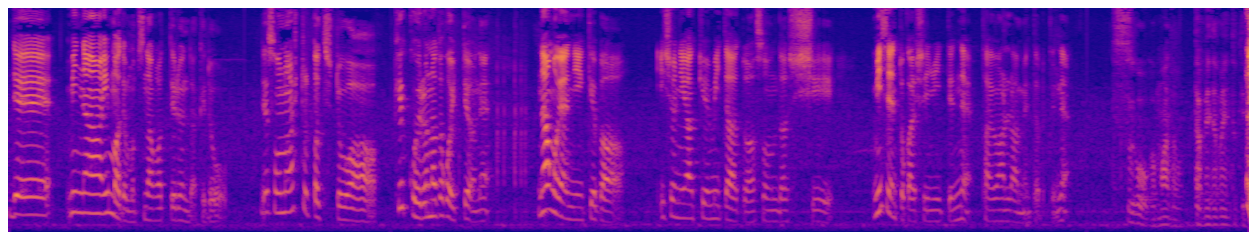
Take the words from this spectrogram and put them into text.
で、みんな今でも繋がってるんだけど、で、その人たちとは結構いろんなとこ行ったよね。名古屋に行けば、一緒に野球見た後遊んだし、店とか一緒に行ってね、台湾ラーメン食べてね。都合がまだダメダメの時だ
